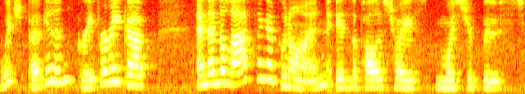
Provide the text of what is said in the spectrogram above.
which again, great for makeup. And then the last thing I put on is the Paula's Choice Moisture Boost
